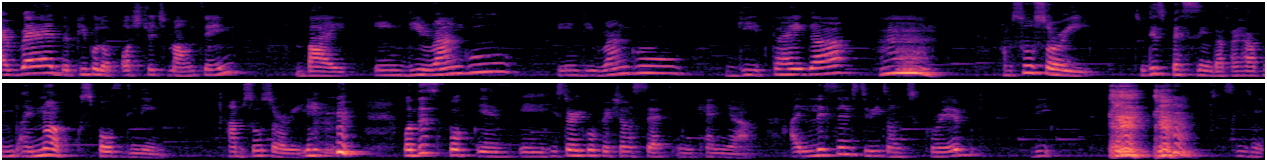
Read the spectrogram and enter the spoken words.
I read The People of Ostrich Mountain by Indirangu Indirangu Githaiga. Hmm. I'm so sorry to this person that I have I know I've spelled the name. I'm so sorry. but this book is a historical fiction set in Kenya. I listened to it on Scribd. The excuse me.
